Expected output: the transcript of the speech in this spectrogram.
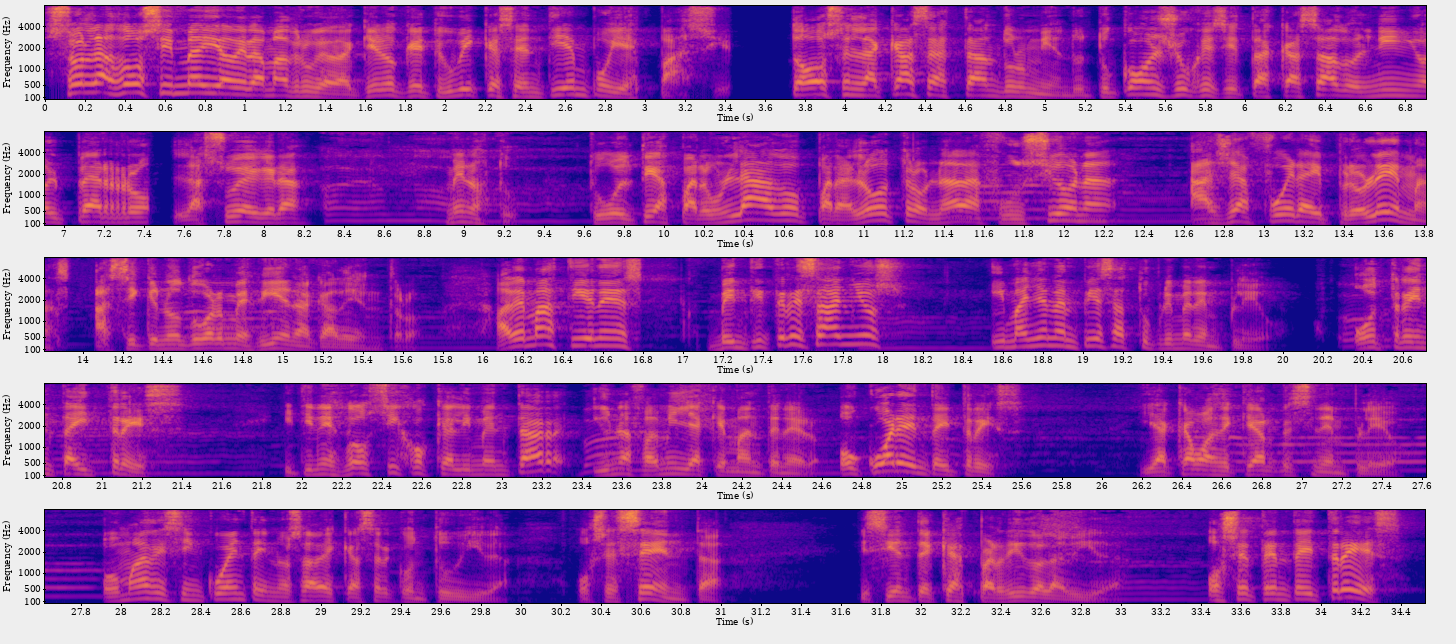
Son las dos y media de la madrugada. Quiero que te ubiques en tiempo y espacio. Todos en la casa están durmiendo. Tu cónyuge, si estás casado, el niño, el perro, la suegra, menos tú. Tú volteas para un lado, para el otro, nada funciona. Allá afuera hay problemas, así que no duermes bien acá adentro. Además tienes 23 años y mañana empiezas tu primer empleo. O 33 y tienes dos hijos que alimentar y una familia que mantener. O 43 y acabas de quedarte sin empleo. O más de 50 y no sabes qué hacer con tu vida. O 60 y sientes que has perdido la vida. O 73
